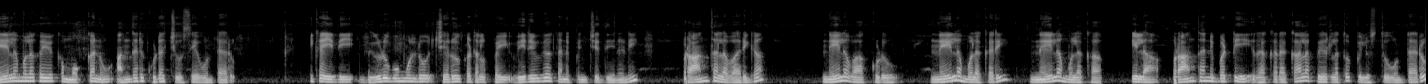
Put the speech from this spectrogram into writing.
నేలములక యొక్క మొక్కను అందరూ కూడా చూసే ఉంటారు. ఇక ఇది బీడు భూముల్లో చెరువు కట్టలపై విరివిగా కనిపించే దీనిని ప్రాంతాల వారీగా నేలవాక్కుడు, నేల ములకరి, నేల ములక ఇలా ప్రాంతాన్ని బట్టి రకరకాల పేర్లతో పిలుస్తూ ఉంటారు.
